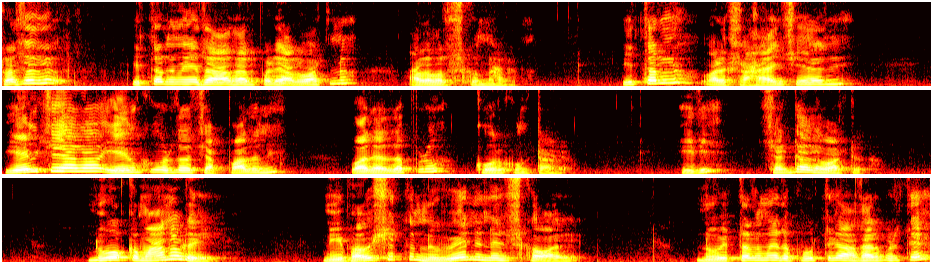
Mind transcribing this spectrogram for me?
ప్రజలు ఇతరుల మీద ఆధారపడే అలవాటును అలవర్చుకున్నారు. ఇతరులు వాళ్ళకి సహాయం చేయాలని ఏమి చేయాలో ఏమి కూడదో చెప్పాలని వారు ఎల్లప్పుడూ కోరుకుంటారు. ఇది చెడ్డ అలవాటు. నువ్వు ఒక మానవుడివి నీ భవిష్యత్తు నువ్వే నిర్ణయించుకోవాలి. నువ్వు ఇతరుల మీద పూర్తిగా ఆధారపడితే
